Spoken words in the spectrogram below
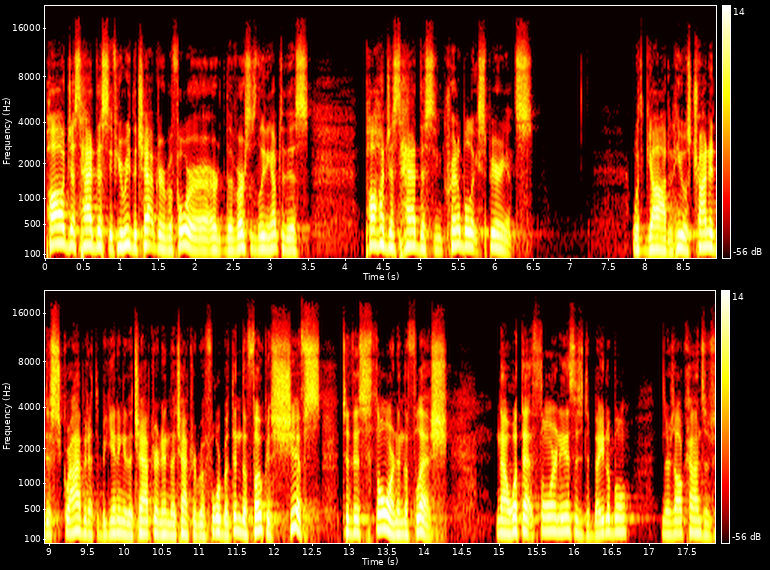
Paul just had this, if you read the chapter before or the verses leading up to this, Paul had just had this incredible experience with God, and he was trying to describe it at the beginning of the chapter and in the chapter before, but then the focus shifts to this thorn in the flesh. Now, what that thorn is is debatable. There's all kinds of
